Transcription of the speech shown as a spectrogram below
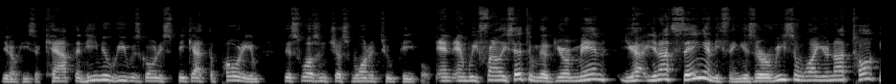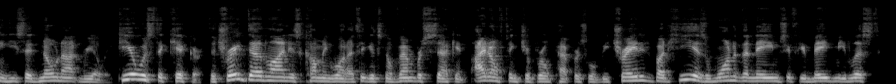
you know he's a captain. He knew he was going to speak at the podium. This wasn't just one or two people. And and we finally said to him like you're a man. You you're not saying anything. Is there a reason why you're not talking? He said no not really. Here was the kicker. The trade deadline is coming what i think it's november 2nd i don't think jabril peppers will be traded but he is one of the names if you made me list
